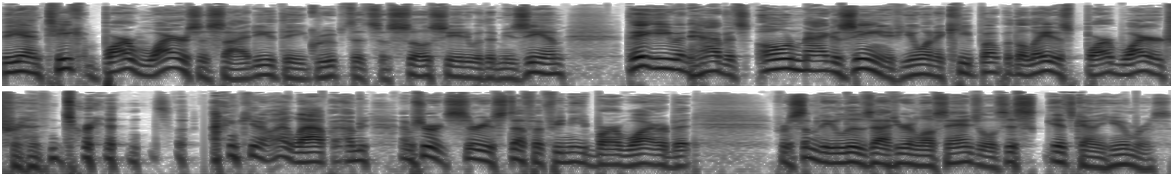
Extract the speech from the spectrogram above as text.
the Antique Barbed Wire Society, the group that's associated with the museum, they even have its own magazine if you want to keep up with the latest barbed wire trend, trends. you know, I laugh. I'm, I'm sure it's serious stuff if you need barbed wire, but for somebody who lives out here in Los Angeles, it's, it's kind of humorous.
